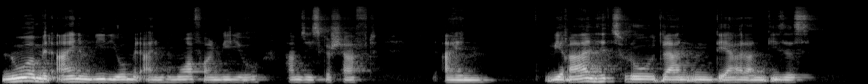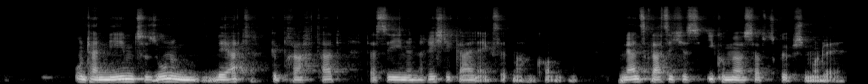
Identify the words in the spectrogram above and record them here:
nur mit einem Video, mit einem humorvollen Video, haben sie es geschafft, einen viralen Hit zu landen, der dann dieses Unternehmen zu so einem Wert gebracht hat, dass sie einen richtig geilen Exit machen konnten. Ein ganz klassisches E-Commerce Subscription Modell.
